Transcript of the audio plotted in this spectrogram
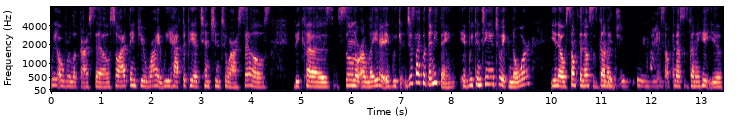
we overlook ourselves so i think you're right we have to pay attention to ourselves because sooner or later if we can just like with anything if we continue to ignore you know something else is gonna mm-hmm. something else is gonna hit you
